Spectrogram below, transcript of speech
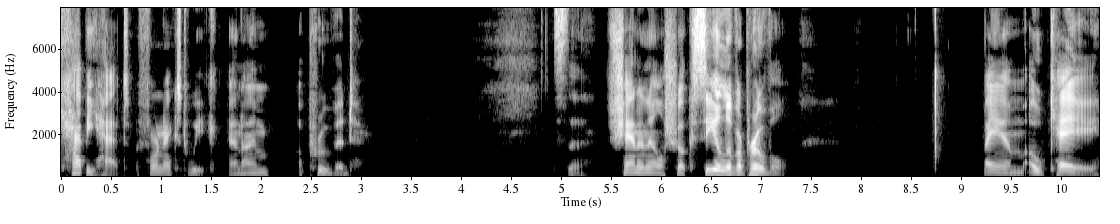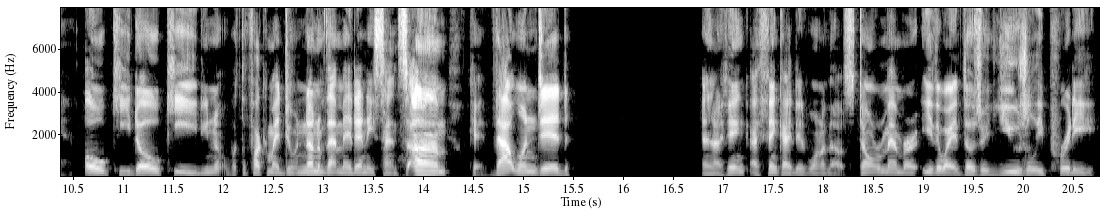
cabbie hat for next week, and I'm approved. It's the Shannon L. Shook seal of approval. Bam. Okay. Okie dokie. Do you know what the fuck am I doing? None of that made any sense. Um. Okay, that one did. And I think I think I did one of those. Don't remember. Either way, those are usually pretty.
